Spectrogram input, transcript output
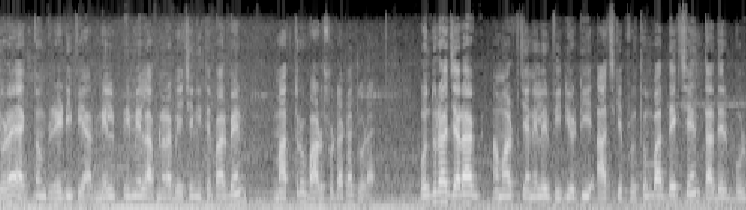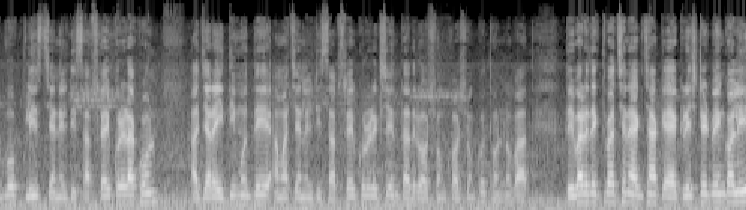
জোড়ায় একদম রেডি পেয়ার মেল ফিমেল আপনারা বেছে নিতে পারবেন মাত্র বারোশো টাকা জোড়ায়। বন্ধুরা, যারা আমার চ্যানেলের ভিডিওটি আজকে প্রথমবার দেখছেন, তাদের বলব প্লিজ চ্যানেলটি সাবস্ক্রাইব করে রাখুন। আর যারা ইতিমধ্যে আমার চ্যানেলটি সাবস্ক্রাইব করে রেখেছেন, তাদের অসংখ্য অসংখ্য ধন্যবাদ। তো এবারে দেখতে পাচ্ছেন এক ঝাঁক ক্রেস্টেড বেঙ্গলি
